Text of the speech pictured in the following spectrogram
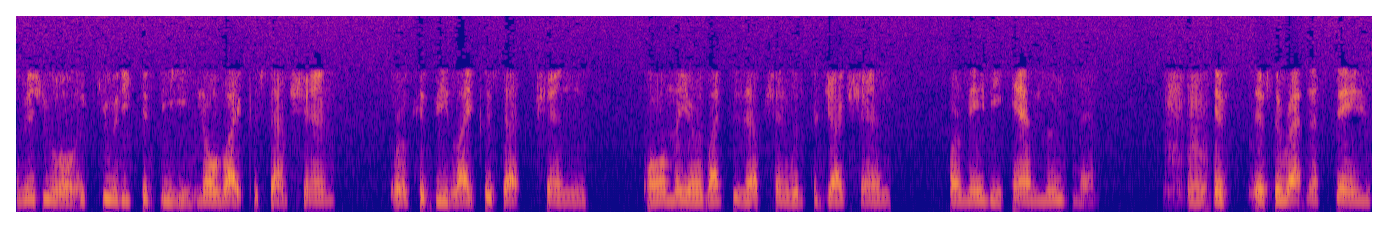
visual acuity could be no light perception, or it could be light perception only, or like perception with projection, or maybe hand movement. Mm-hmm. If if the retina stays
